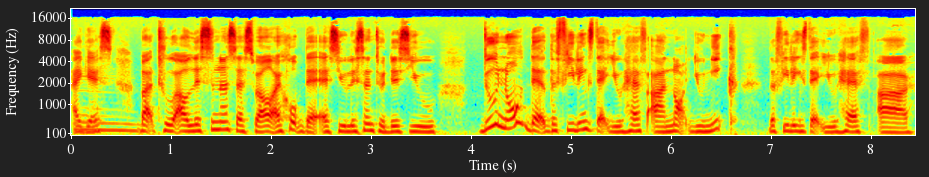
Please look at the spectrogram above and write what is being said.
I guess. Mm. But to our listeners as well, I hope that as you listen to this, you do know that the feelings that you have are not unique. The feelings that you have are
